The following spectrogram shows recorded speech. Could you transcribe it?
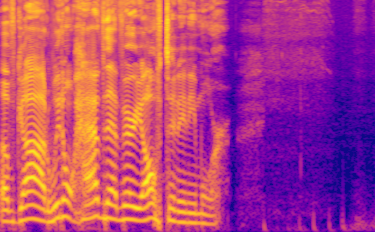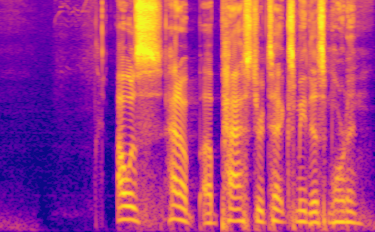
of God. We don't have that very often anymore. I was had a, a pastor text me this morning.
